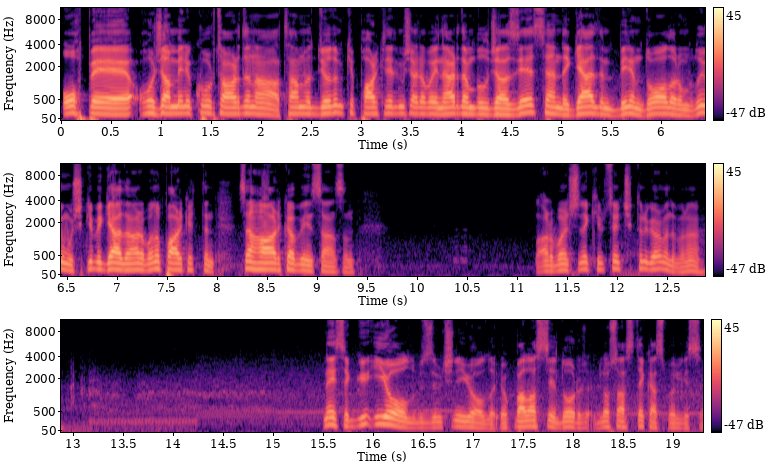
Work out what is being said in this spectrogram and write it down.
Oh be! Hocam beni kurtardın ha. Tam da diyordum ki park edilmiş arabayı nereden bulacağız diye. Sen de geldin benim dualarımı duymuş gibi geldin arabanı park ettin. Sen harika bir insansın. Arabanın içinde kimsenin çıktığını görmedim ben ha. Neyse iyi oldu bizim için iyi oldu. Yok Balas değil doğru. Los Aztecas bölgesi.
